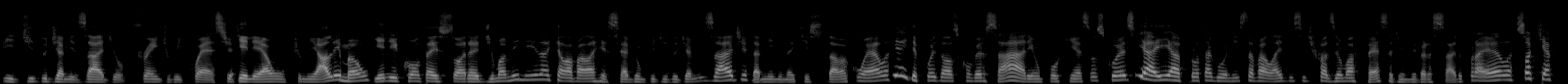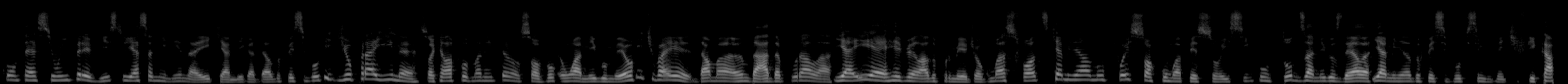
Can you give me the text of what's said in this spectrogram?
Pedido de Amizade, ou Friend Request, que ele é um filme alemão, e ele conta a história de uma menina que ela vai lá, recebe um pedido de amizade da menina que estudava com ela, e aí depois elas conversarem um pouquinho essas coisas, e aí a protagonista vai lá e decide fazer uma festa de aniversário para ela, só que acontece um imprevisto e essa menina aí, que é amiga dela do Facebook, pediu pra ir, né? Só que ela falou, mano, então eu só vou com um amigo meu, a gente vai dar uma andada por lá. E aí é revelado por meio de algumas fotos que a menina não foi só com uma pessoa, e sim com todos os amigos dela, e a menina do Facebook simplesmente fica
